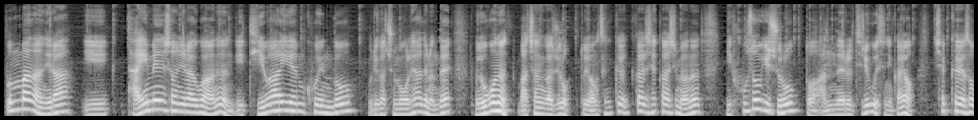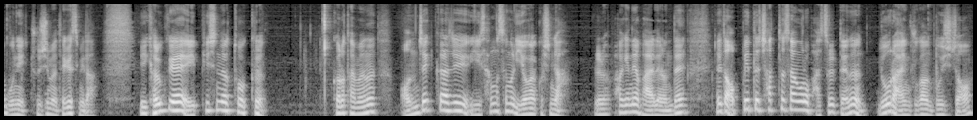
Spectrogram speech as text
뿐만 아니라 이 다이멘션이라고 하는 이 DYM 코인도 우리가 주목을 해야 되는데 요거는 마찬가지로 또 영상 끝까지 체크하시면은 이 후속 이슈로 또 안내를 드리고 있으니까요. 체크해서 문의 주시면 되겠습니다. 이 결국에 이 피스 네트워크 그렇다면은 언제까지 이 상승을 이어갈 것이냐 를 확인해 봐야 되는데 일단 업비트 차트상으로 봤을 때는 요 라인 구간 보이시죠?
